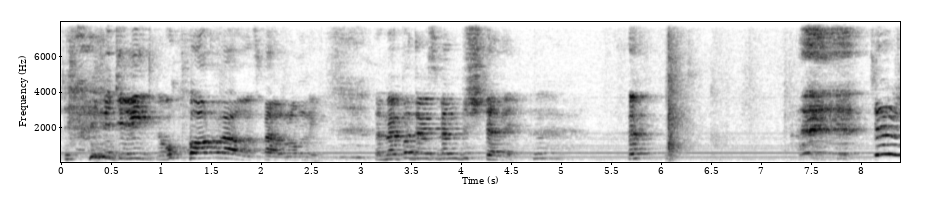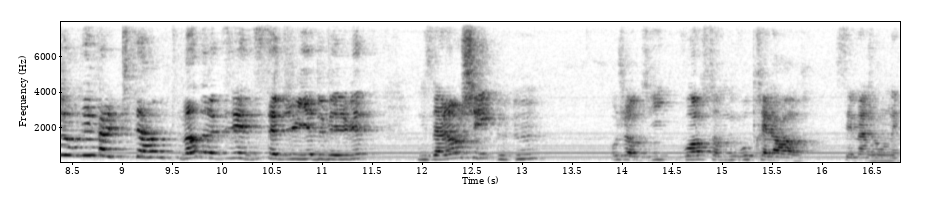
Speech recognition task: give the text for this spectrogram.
J'ai écrit trois phrases par journée. Ça fait même pas deux semaines, puis je suis. Quelle journée palpitante! Vendredi le 17 juillet 2008. Nous allons chez aujourd'hui voir son nouveau prélat. C'est ma journée.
